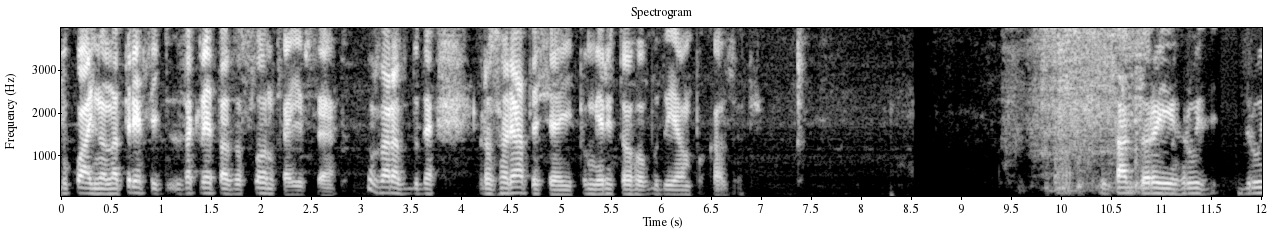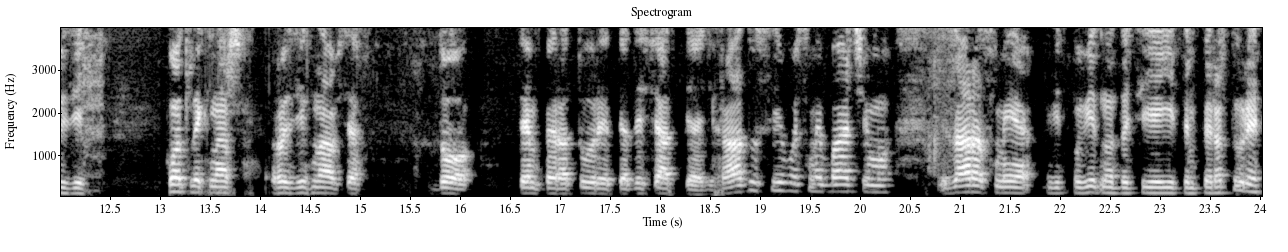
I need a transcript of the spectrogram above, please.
буквально на 30 закрита заслонка і все. Ну, зараз буде розгорятися і по мірі того буду я вам показувати. І так, дорогі друзі, котлик наш розігнався до температури 55 градусів, ось ми бачимо. І зараз ми відповідно до цієї температури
